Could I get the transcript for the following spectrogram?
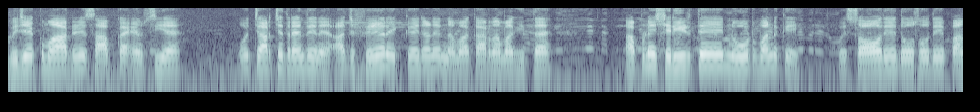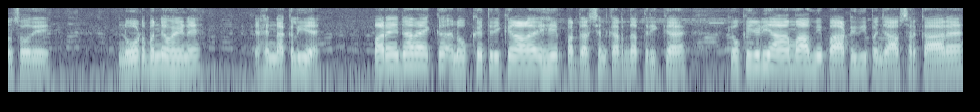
ਵਿਜੇ ਕੁਮਾਰ ਜਿਹੜੇ ਸਾਬਕਾ ਐਮਸੀ ਹੈ ਉਹ ਚਰਚਿਤ ਰਹਿੰਦੇ ਨੇ। ਅੱਜ ਫੇਰ ਇੱਕ ਇਹਨਾਂ ਨੇ ਨਵਾਂ ਕਾਰਨਾਮਾ ਕੀਤਾ ਹੈ। ਆਪਣੇ ਸਰੀਰ ਤੇ ਨੋਟ ਬੰਨ੍ਹ ਕੇ, ਕੋਈ 100 ਦੇ 200 ਦੇ 500 ਦੇ ਨੋਟ ਬੰਨੇ ਹੋਏ ਨੇ ਚਾਹੇ ਨਕਲੀ ਹੈ। ਪਰ ਇਹਨਾਂ ਦਾ ਇੱਕ ਅਨੋਖੇ ਤਰੀਕੇ ਨਾਲ ਇਹ ਪ੍ਰਦਰਸ਼ਨ ਕਰਨ ਦਾ ਤਰੀਕਾ ਹੈ, ਕਿਉਂਕਿ ਜਿਹੜੀ ਆਮ ਆਦਮੀ ਪਾਰਟੀ ਦੀ ਪੰਜਾਬ ਸਰਕਾਰ ਹੈ,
